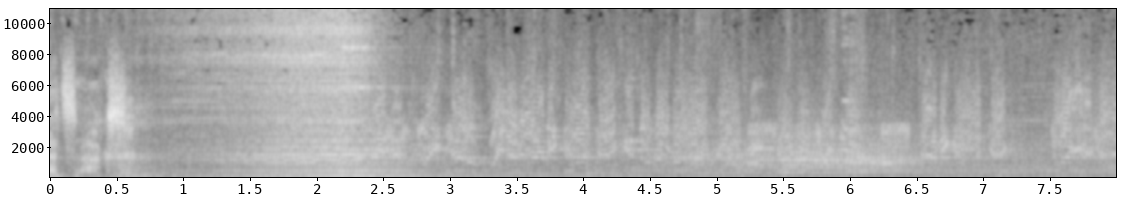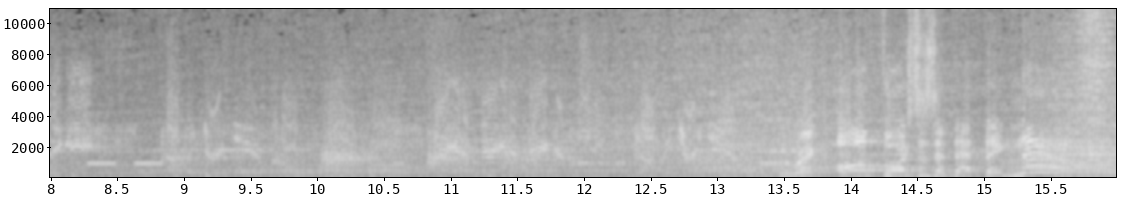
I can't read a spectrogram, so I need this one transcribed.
That sucks. Direct all forces at that thing now!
